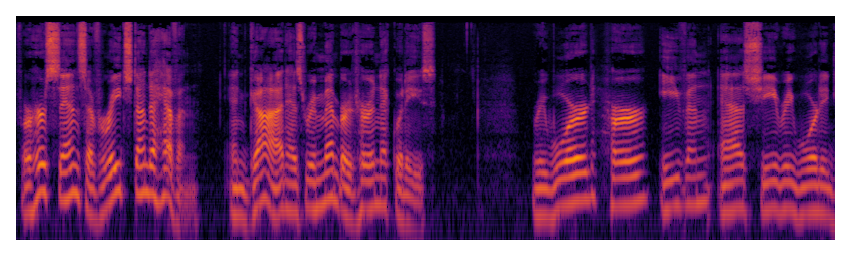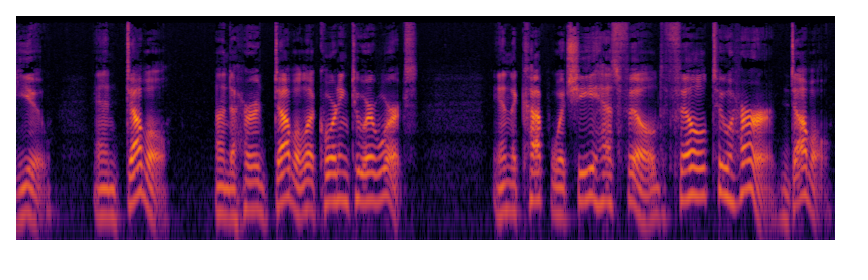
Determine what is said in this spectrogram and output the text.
For her sins have reached unto heaven, and God has remembered her iniquities. Reward her even as she rewarded you, and double unto her double according to her works. In the cup which she has filled, fill to her double.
